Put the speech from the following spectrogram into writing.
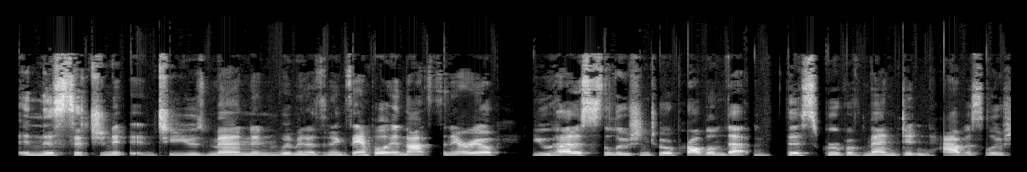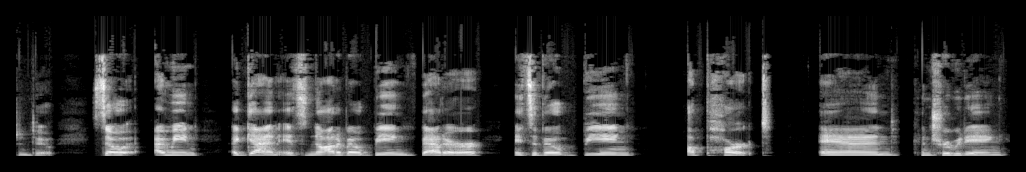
in this situation, to use men and women as an example, in that scenario, you had a solution to a problem that this group of men didn't have a solution to. So, I mean, again, it's not about being better; it's about being a part and contributing.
